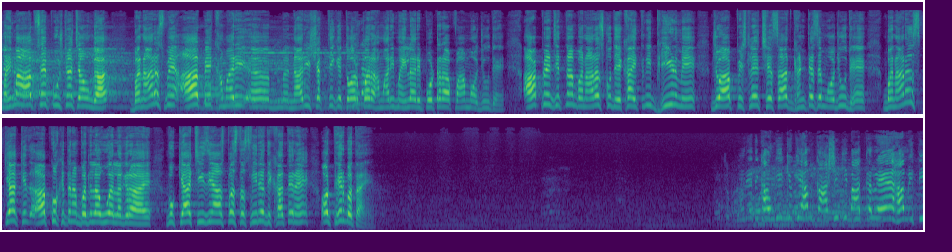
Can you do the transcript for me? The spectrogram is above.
महिमा आपसे पूछना चाहूँगा। बनारस में आप एक हमारी नारी शक्ति के तौर पर हमारी महिला रिपोर्टर आप वहाँ मौजूद हैं। आपने जितना बनारस को देखा इतनी भीड़ में जो आप पिछले छह सात घंटे से मौजूद हैं बनारस क्या कि, आपको कितना बदला हुआ लग रहा है? वो क्या चीज़ें आसपास तस्वीरें दिखाते रहें और फिर बताएँ? दिखाऊँगी क्योंकि हम काशी की बात कर रहे हैं। हम इतनी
